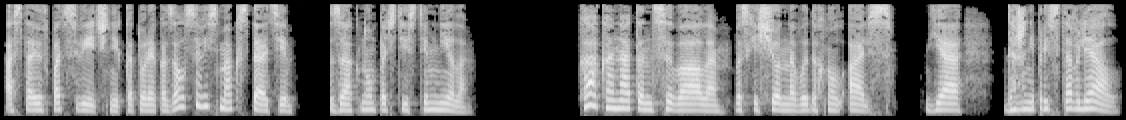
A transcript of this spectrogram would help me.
оставив подсвечник, который оказался весьма кстати, за окном почти стемнело. Как она танцевала, восхищенно выдохнул Альс. Я даже не представлял.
